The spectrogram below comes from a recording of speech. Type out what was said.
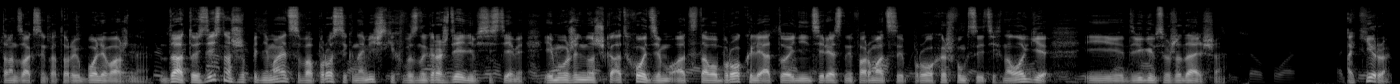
транзакциям, которые более важные. Да, то есть здесь у нас же поднимается вопрос экономических вознаграждений в системе, и мы уже немножечко отходим от того брокколи, от той неинтересной информации про хэш-функции и технологии, и двигаемся уже дальше. Акира.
